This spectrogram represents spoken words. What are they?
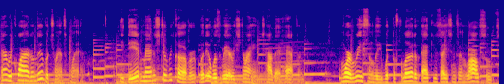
and required a liver transplant. He did manage to recover, but it was very strange how that happened. More recently, with the flood of accusations and lawsuits,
